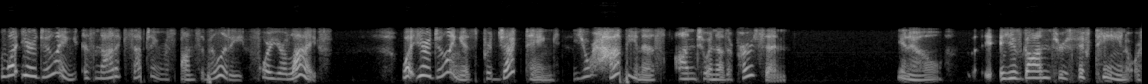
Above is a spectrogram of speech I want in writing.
what you're doing is not accepting responsibility for your life. What you're doing is projecting your happiness onto another person. You know, you've gone through 15 or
